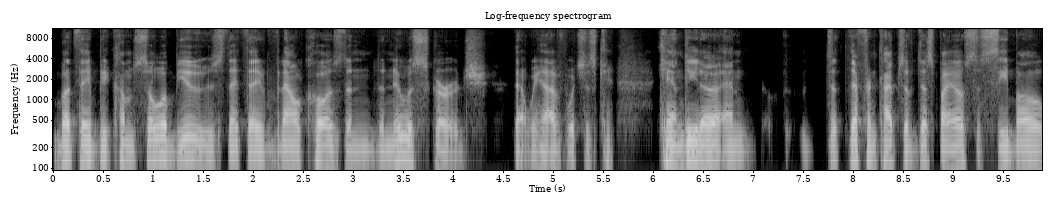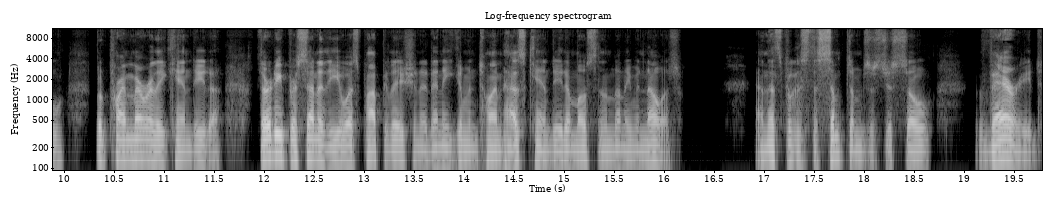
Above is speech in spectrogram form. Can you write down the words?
but they've become so abused that they've now caused the, the newest scourge that we have, which is ca- candida and different types of dysbiosis, SIBO, but primarily candida. 30% of the US population at any given time has candida. Most of them don't even know it. And that's because the symptoms is just so varied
